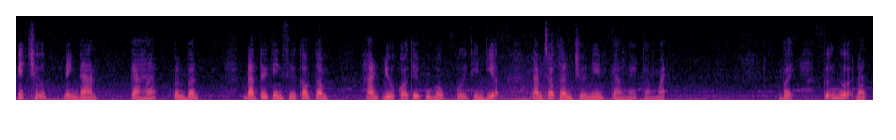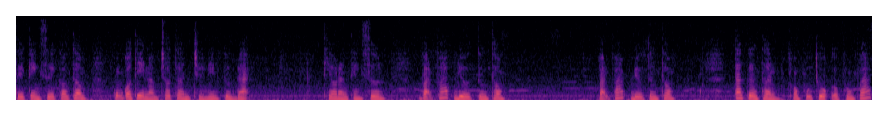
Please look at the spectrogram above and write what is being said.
viết chữ, đánh đàn, ca hát, vân vân Đạt tới cảnh giới cao thâm Hẳn đều có thể phù hợp với thiên địa Làm cho thần trở nên càng ngày càng mạnh. Vậy, cưỡi ngựa đạt tới cảnh giới cao thâm Cũng có thể làm cho thần trở nên cường đại. Theo đằng Thanh Sơn Vạn pháp đều tương thông. Vạn pháp đều tương thông. Tăng cường thần không phụ thuộc ở phương pháp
